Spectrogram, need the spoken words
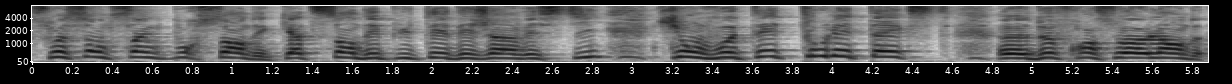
65% des 400 députés déjà investis qui ont voté tous les textes euh, de François Hollande,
